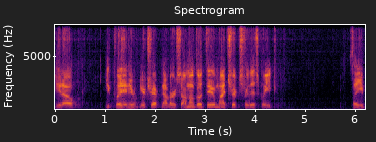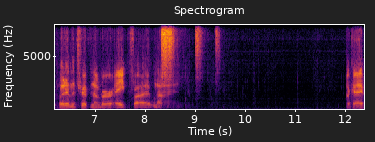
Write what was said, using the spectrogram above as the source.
you know, you put in your, your trip number. So I'm going to go through my trips for this week. So you put in the trip number 859 Okay.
